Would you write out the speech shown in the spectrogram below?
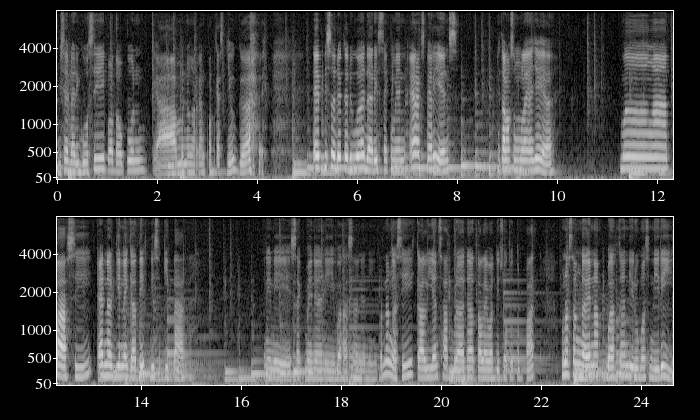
Bisa dari gosip ataupun ya mendengarkan podcast juga. Episode kedua dari segmen Air Experience. Kita langsung mulai aja ya. Mengatasi energi negatif di sekitar. Ini nih segmennya nih bahasannya nih. Pernah nggak sih kalian saat berada atau lewat di suatu tempat merasa nggak enak bahkan di rumah sendiri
